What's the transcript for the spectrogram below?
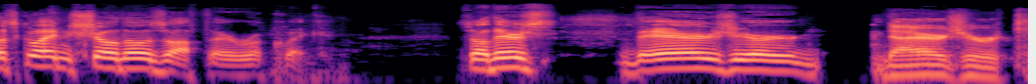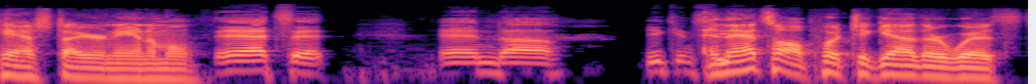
let's go ahead and show those off there real quick. So there's there's your There's your cast iron animal. that's it, and uh, you can see And that's all put together with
